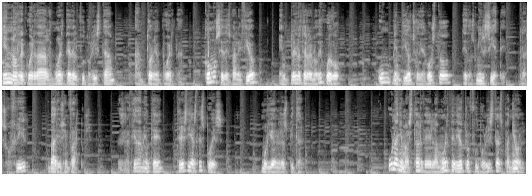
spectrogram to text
¿Quién no recuerda la muerte del futbolista Antonio Puerta? ¿Cómo se desvaneció en pleno terreno de juego un 28 de agosto de 2007, tras sufrir varios infartos. Desgraciadamente, tres días después, murió en el hospital. Un año más tarde, la muerte de otro futbolista español,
